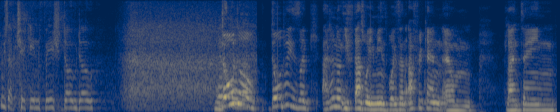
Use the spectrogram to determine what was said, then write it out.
We used to have chicken, fish, dodo. Dodo. Dodo is like I don't know if that's what he means, but it's an African um plantain,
